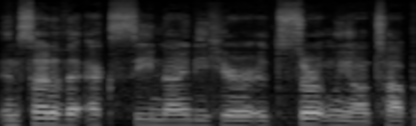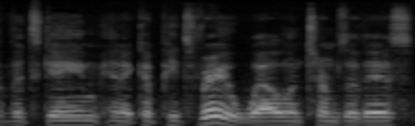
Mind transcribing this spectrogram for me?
inside of the XC90 here, it's certainly on top of its game, and it competes very well in terms of this.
